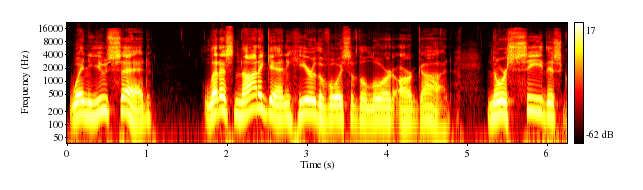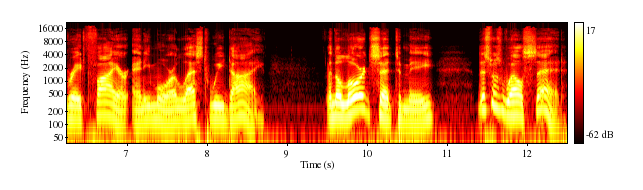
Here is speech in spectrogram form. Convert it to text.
when you said, Let us not again hear the voice of the Lord our God, nor see this great fire any more, lest we die. And the Lord said to me, This was well said.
